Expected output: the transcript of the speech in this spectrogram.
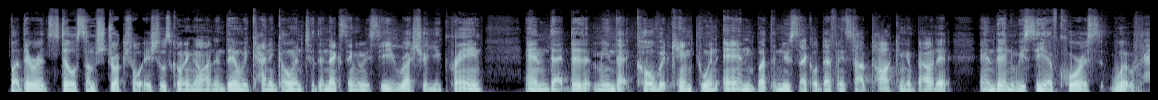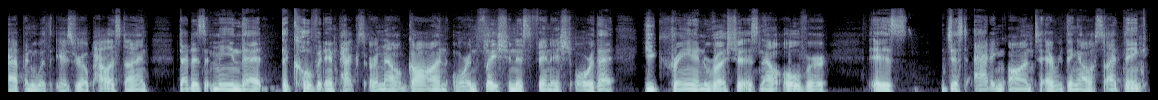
but there were still some structural issues going on. And then we kind of go into the next thing and we see Russia, Ukraine. And that didn't mean that COVID came to an end, but the news cycle definitely stopped talking about it. And then we see, of course, what happened with Israel Palestine. That doesn't mean that the COVID impacts are now gone or inflation is finished or that Ukraine and Russia is now over, is just adding on to everything else. So I think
